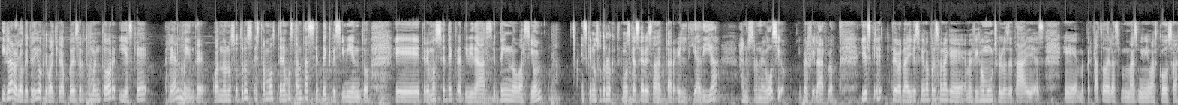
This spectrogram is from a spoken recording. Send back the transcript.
Y claro, lo que te digo, que cualquiera puede ser tu mentor y es que realmente cuando nosotros estamos tenemos tanta sed de crecimiento eh, tenemos sed de creatividad sed de innovación es que nosotros lo que tenemos que hacer es adaptar el día a día a nuestro negocio y perfilarlo. Y es que de verdad yo soy una persona que me fijo mucho en los detalles, eh, me percato de las más mínimas cosas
